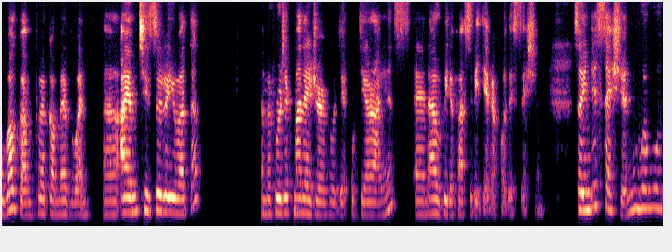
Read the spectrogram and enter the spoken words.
welcome, welcome everyone. Uh, I am Chizuru Iwata. I'm a project manager for the, of the Alliance, and I will be the facilitator for this session. So in this session, we will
